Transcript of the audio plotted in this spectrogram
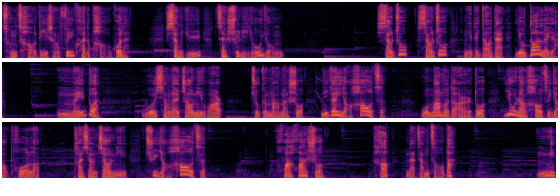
从草地上飞快地跑过来，像鱼在水里游泳。小猪，小猪，你的腰带又断了呀？没断，我想来找你玩，就跟妈妈说你敢咬耗子，我妈妈的耳朵又让耗子咬破了，她想叫你去咬耗子。花花说：“好，那咱们走吧。”你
